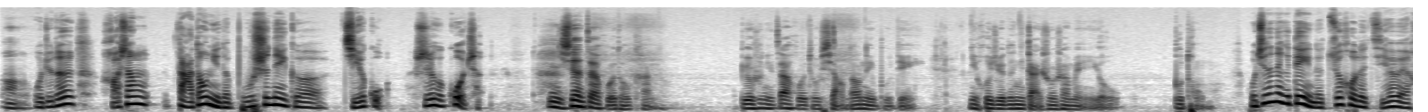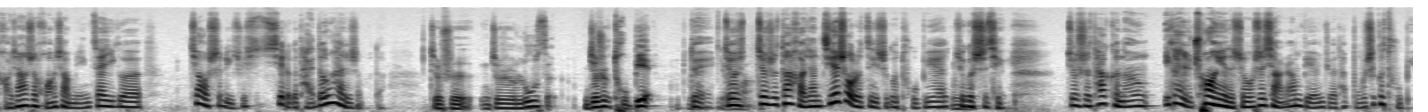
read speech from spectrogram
嗯，我觉得好像打动你的不是那个结果，是这个过程。你现在再回头看呢？比如说你再回头想到那部电影，你会觉得你感受上面有不同吗？我记得那个电影的最后的结尾好像是黄晓明在一个教室里去卸了个台灯还是什么的。就是你就是 loser，你就是个土鳖。对，就是就是他好像接受了自己是个土鳖这个事情，就是他可能一开始创业的时候是想让别人觉得他不是个土鳖，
